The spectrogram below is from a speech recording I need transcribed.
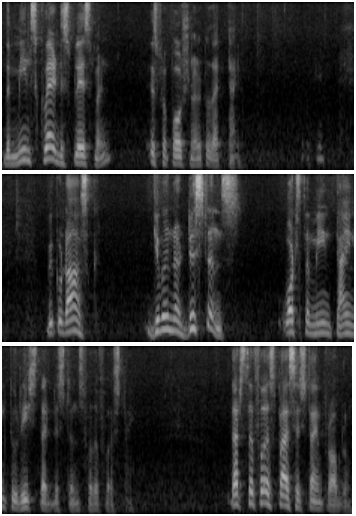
the mean square displacement is proportional to that time okay. We could ask given a distance what is the mean time to reach that distance for the first time that is the first passage time problem.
